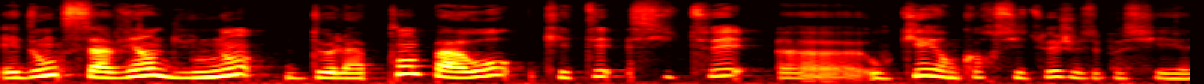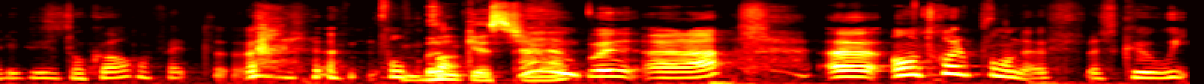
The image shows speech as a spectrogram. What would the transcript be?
Et donc, ça vient du nom de la pompe à eau qui était située, euh, ou qui est encore située, je ne sais pas si elle existe encore en fait. la pompe à- Bonne question. Bonne- voilà. Euh, entre le Pont Neuf, parce que oui,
